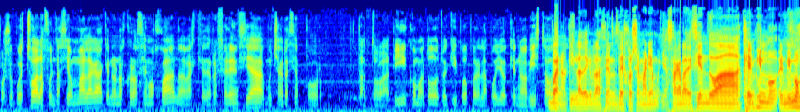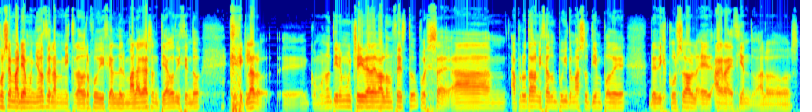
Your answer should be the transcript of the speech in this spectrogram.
por supuesto, a la Fundación Málaga, que no nos conocemos, Juan, nada más que de referencia. Muchas gracias por, tanto a ti como a todo tu equipo por el apoyo que nos ha visto. Bueno, aquí la declaración de José María Muñoz, agradeciendo a que el mismo, el mismo José María Muñoz, del administrador judicial del Málaga, Santiago, diciendo que, claro, eh, como no tiene mucha idea de baloncesto, pues eh, ha, protagonizado un poquito más su tiempo de, discurso eh, agradeciendo a los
